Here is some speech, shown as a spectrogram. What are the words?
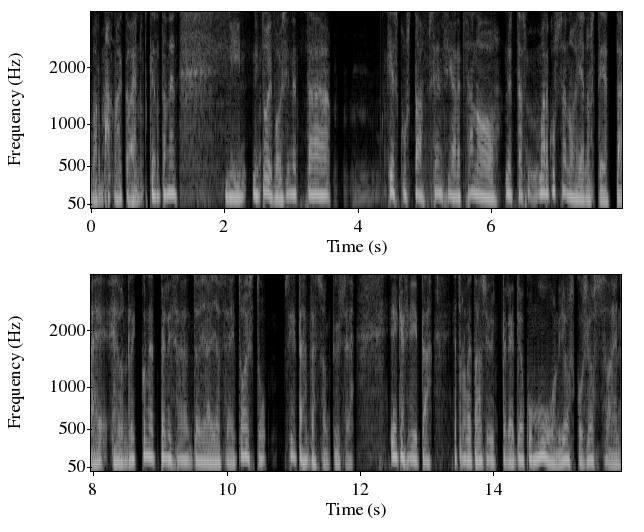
varmaan aika ainutkertainen, niin, niin toivoisin, että keskusta sen sijaan, että sanoo, nyt tässä Markus sanoi hienosti, että he, he on rikkoneet pelisääntöjä ja se ei toistu Siitähän tässä on kyse. Eikä siitä, että ruvetaan syyttelemään, että joku muu on joskus jossain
